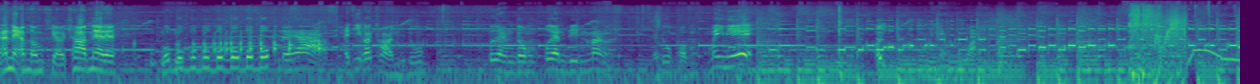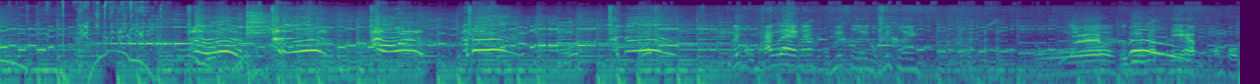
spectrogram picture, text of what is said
นั่นแหนมนมเขียวชอบแน่เลย บุบบบบบบบบบบบเลยอะไอที่เขาถอนอยู่ดู เปื้อนดงเปื้อนดินมั่งเดี๋ยวดูผมไม่มีเฮ้ยว่ะเออเออเออเออเอผมครั้งแรกนะ ผมไม่เคย ผมไม่เคยโอ้โอเคครับนี่ครับของผม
